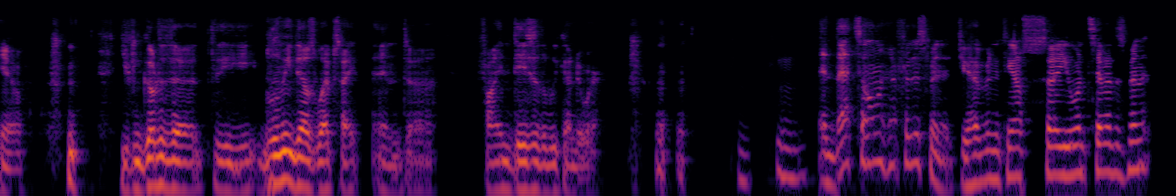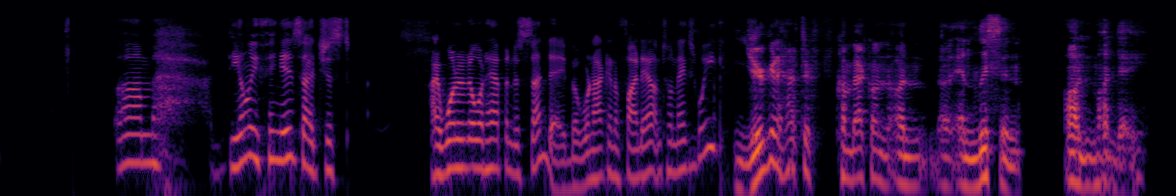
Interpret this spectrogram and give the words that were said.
you know, you can go to the the Bloomingdale's website and uh, find days of the week underwear. And that's all I have for this minute. Do you have anything else uh, you want to say about this minute? um, the only thing is, I just I want to know what happened to Sunday, but we're not going to find out until next week. You're gonna have to come back on on uh, and listen on Monday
